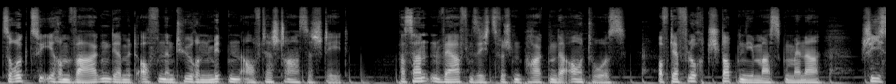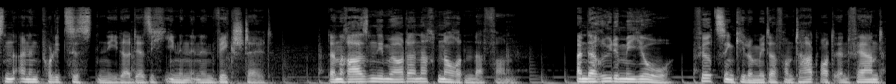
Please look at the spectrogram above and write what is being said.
zurück zu ihrem Wagen, der mit offenen Türen mitten auf der Straße steht. Passanten werfen sich zwischen parkende Autos. Auf der Flucht stoppen die Maskenmänner, schießen einen Polizisten nieder, der sich ihnen in den Weg stellt. Dann rasen die Mörder nach Norden davon. An der Rue de Millau, 14 Kilometer vom Tatort entfernt,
